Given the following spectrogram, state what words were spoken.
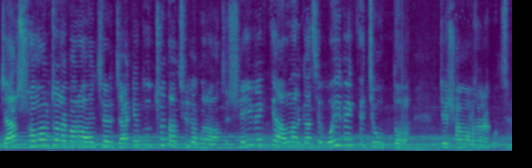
যার সমালোচনা করা হচ্ছে, যাকে তুচ্ছ তাচ্ছিল্য করা হচ্ছে, সেই ব্যক্তি আল্লাহর কাছে ওই ব্যক্তির চেয়ে উত্তম যে সমালোচনা করছে।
